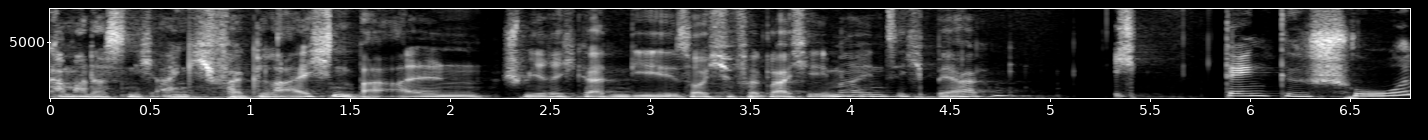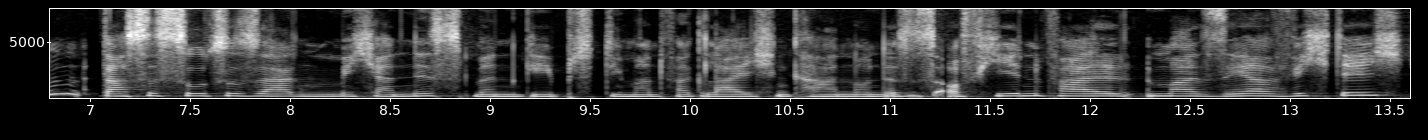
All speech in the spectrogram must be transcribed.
kann man das nicht eigentlich vergleichen bei allen Schwierigkeiten, die solche Vergleiche immer in sich bergen? Ich denke schon, dass es sozusagen Mechanismen gibt, die man vergleichen kann. Und es ist auf jeden Fall immer sehr wichtig,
